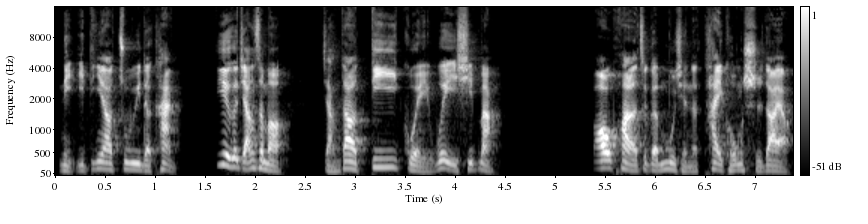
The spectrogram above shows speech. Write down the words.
你一定要注意的看。第二个讲什么？讲到低轨卫星嘛，包括了这个目前的太空时代啊，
